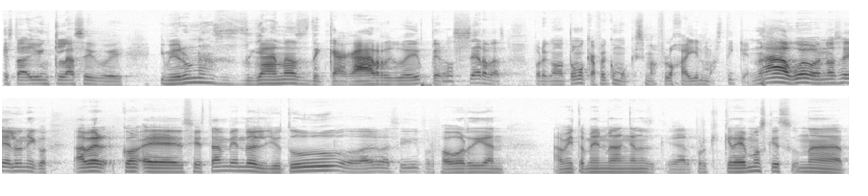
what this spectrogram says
estaba yo en clase, güey, y me dieron unas ganas de cagar, güey, pero cerdas. Porque cuando tomo café, como que se me afloja ahí el mastique, ¿no? Ah, huevo, no soy el único. A ver, co- eh, si están viendo el YouTube o algo así, por favor digan, a mí también me dan ganas de cagar, porque creemos que es una...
